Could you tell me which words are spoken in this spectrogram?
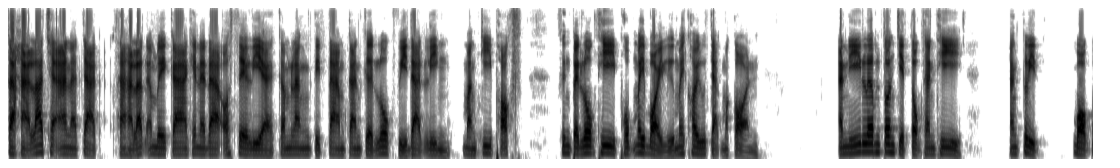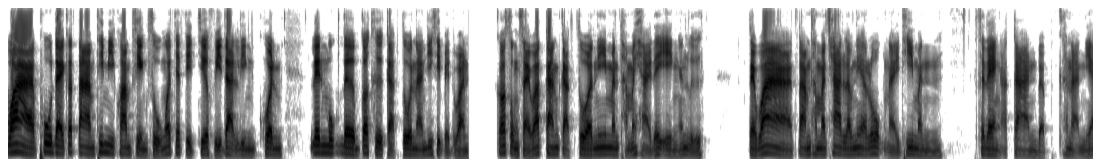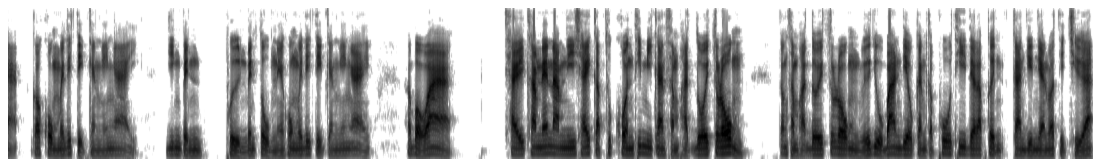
สหราชอาณาจักร สหรัฐอเมริกา แคนาดา ออสเตรเลียกำลังติดตามการเกิดโรคฝีดาดลิง มังกี้พ็อกซ์ ซึ่งเป็นโรคที่พบไม่บ่อยหรือไม่ค่อยรู้จักมาก่อน อันนี้เริ่มต้นจิตตกทันที อังกฤษบอกว่าผู้ใดก็ตามที่มีความเสี่ยงสูงว่าจะติดเชื้อฝีดาดลิงควร เล่นมุกเดิมก็คือกักตัวนาน 21 วัน ก็สงสัยว่าการกักตัวนี่มันทำให้หายได้เองงั้นหรือ แต่ว่าตามธรรมชาติแล้วเนี่ยโรคไหนที่มันแสดงอาการแบบขนาดเนี้ยก็คงไม่ได้ติดกันง่าย ๆ ยิ่งเป็นผื่นเป็นตุ่มเนี่ยคงไม่ได้ติดกันง่าย ๆ เขาบอกว่าใช้คำแนะนำนี้ใช้กับทุกคนที่มีการสัมผัสโดยตรง ต้องสัมผัสโดยตรง หรืออยู่บ้านเดียวกันกับผู้ที่ได้รับการยืนยันว่าติดเชื้อ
